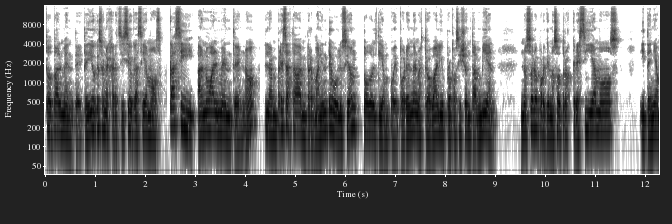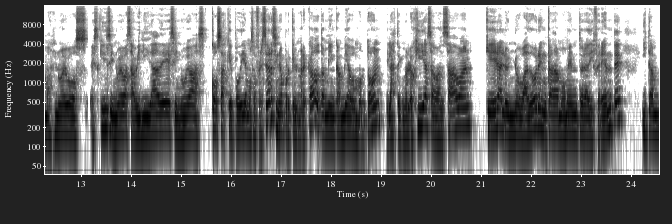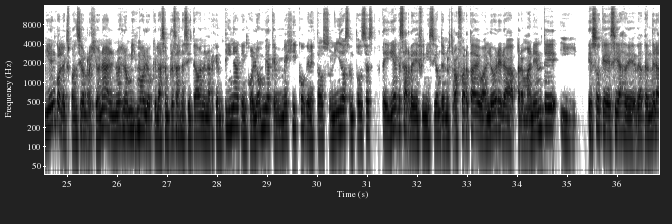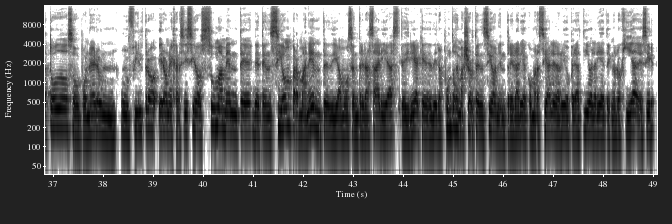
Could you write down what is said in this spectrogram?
Totalmente. Te digo que es un ejercicio que hacíamos casi anualmente, ¿no? La empresa estaba en permanente evolución todo el tiempo y por ende nuestro value proposition también. No solo porque nosotros crecíamos y teníamos nuevos skills y nuevas habilidades y nuevas cosas que podíamos ofrecer, sino porque el mercado también cambiaba un montón, las tecnologías avanzaban, que era lo innovador en cada momento era diferente y también con la expansión regional. No es lo mismo lo que las empresas necesitaban en Argentina, que en Colombia, que en México, que en Estados Unidos. Entonces, te diría que esa redefinición de nuestra oferta de valor era permanente y eso que decías de, atender a todos o poner un, filtro era un ejercicio sumamente de tensión permanente, digamos, entre las áreas. Te diría que de los puntos de mayor tensión entre el área comercial, el área operativa, el área de tecnología, decir,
